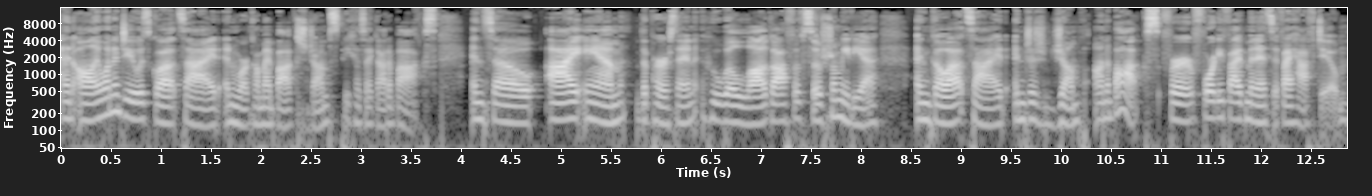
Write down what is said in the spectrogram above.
and all I want to do is go outside and work on my box jumps because I got a box. And so I am the person who will log off of social media and go outside and just jump on a box for 45 minutes if I have to.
